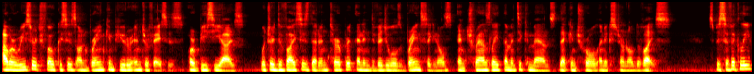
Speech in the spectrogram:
Our research focuses on brain computer interfaces, or BCIs, which are devices that interpret an individual's brain signals and translate them into commands that control an external device. Specifically,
